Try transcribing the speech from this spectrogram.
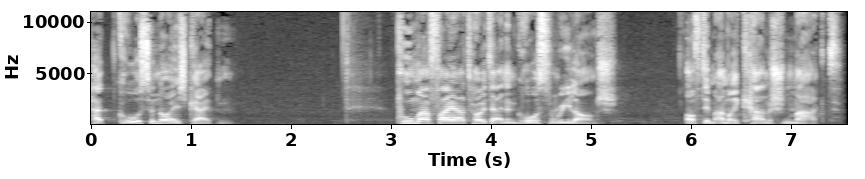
hat große Neuigkeiten. Puma feiert heute einen großen Relaunch auf dem amerikanischen Markt.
